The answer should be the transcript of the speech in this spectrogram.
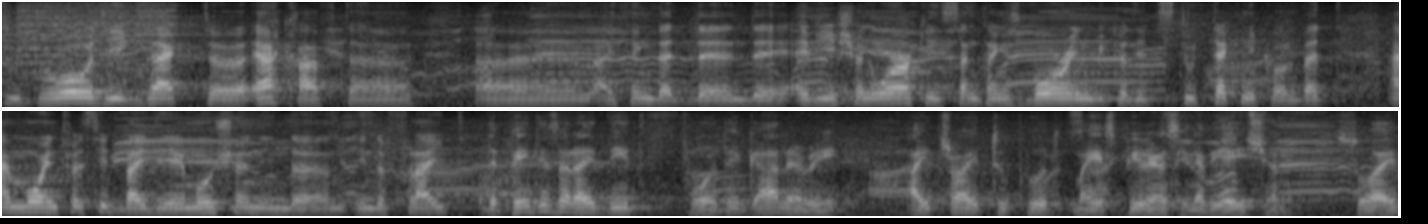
to draw the exact uh, aircraft. Uh, I think that the, the aviation work is sometimes boring because it's too technical, but I'm more interested by the emotion in the, in the flight. The paintings that I did for the gallery, I try to put my experience in aviation. So I,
